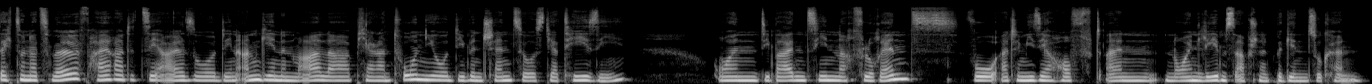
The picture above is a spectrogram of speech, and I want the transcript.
1612 heiratet sie also den angehenden Maler Pierantonio di Vincenzo Stiatesi und die beiden ziehen nach Florenz, wo Artemisia hofft, einen neuen Lebensabschnitt beginnen zu können.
